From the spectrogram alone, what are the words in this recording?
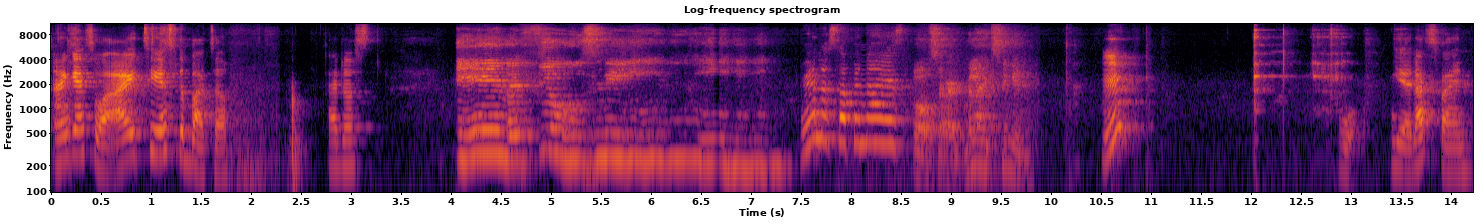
And guess what? I taste the butter. I just Infuse me. we're not stopping guys. Oh, sorry. Me like singing. Hmm? Oh, yeah, that's fine.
